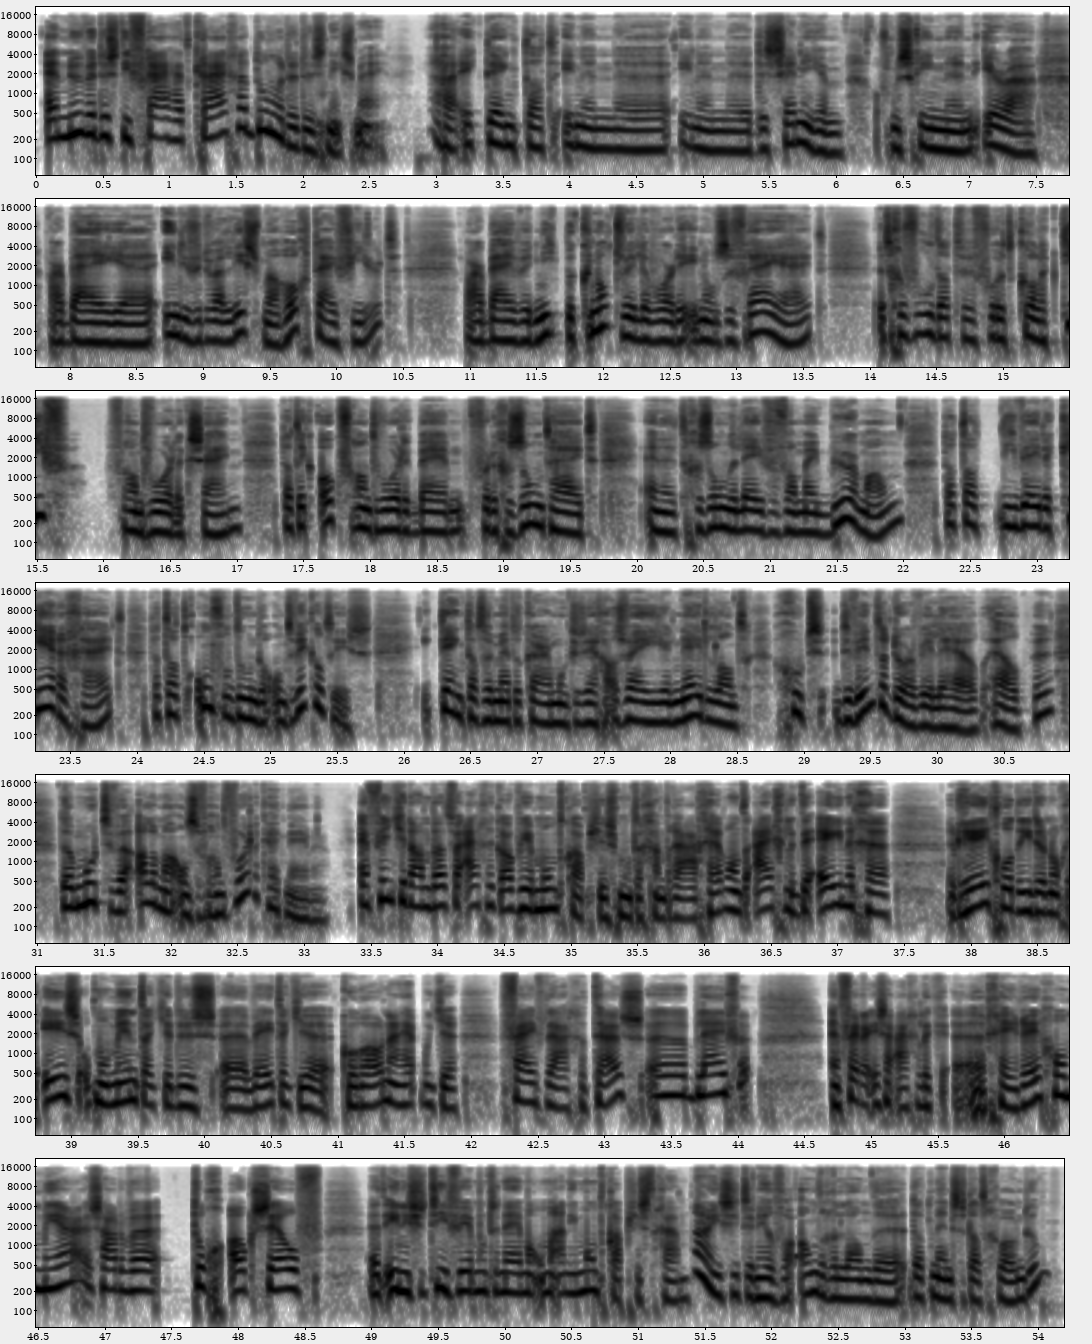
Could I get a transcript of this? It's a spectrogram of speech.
En nu we dus die vrijheid krijgen, doen we er dus niks mee. Ja, ik denk dat in een, uh, in een eh, decennium, of misschien een era, waarbij uh, individualisme hoogtij viert, waarbij we niet beknot willen worden in onze vrijheid, het gevoel dat we voor het collectief verantwoordelijk zijn. Dat ik ook verantwoordelijk ben voor de gezondheid en het gezonde leven van mijn buurman. Dat, dat die wederkerigheid, dat dat onvoldoende ontwikkeld is. Ik denk dat we met elkaar moeten zeggen, als wij hier Nederland goed de winter door willen helpen, dan moeten we allemaal onze verantwoordelijkheid nemen. En vind je dan dat we eigenlijk ook weer mondkapjes moeten gaan dragen? Hè? Want eigenlijk de enige regel die er nog is, op het moment dat je dus uh, weet dat je corona hebt, moet je vijf dagen thuis uh, blijven. En verder is er eigenlijk uh, geen regel meer. Zouden we toch ook zelf het initiatief weer moeten nemen om aan die mondkapjes te gaan? Nou, je ziet in heel veel andere landen dat mensen dat gewoon doen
